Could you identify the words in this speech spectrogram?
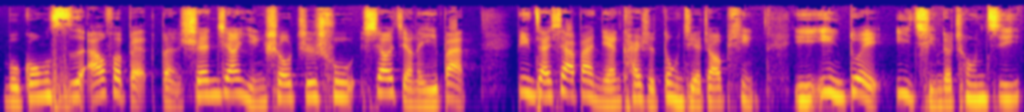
母公司 Alphabet 本身将营收支出削减了一半，并在下半年开始冻结招聘，以应对疫情的冲击。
